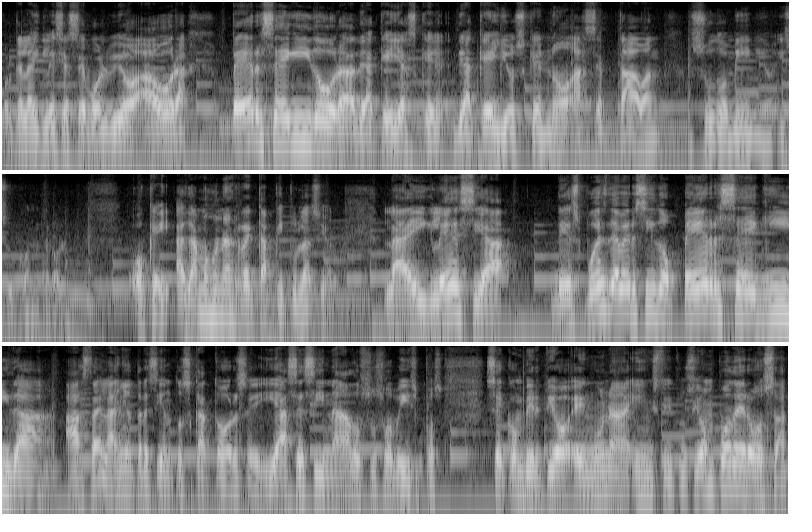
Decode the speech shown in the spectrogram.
porque la iglesia se volvió ahora perseguidora de, aquellas que, de aquellos que no aceptaban su dominio y su control. Ok, hagamos una recapitulación. La iglesia después de haber sido perseguida hasta el año 314 y asesinado sus obispos, se convirtió en una institución poderosa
